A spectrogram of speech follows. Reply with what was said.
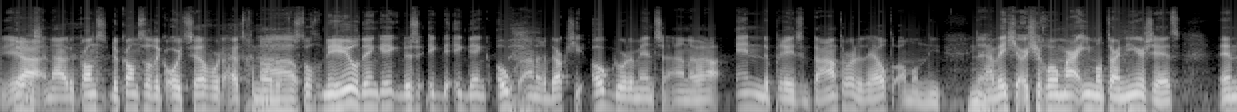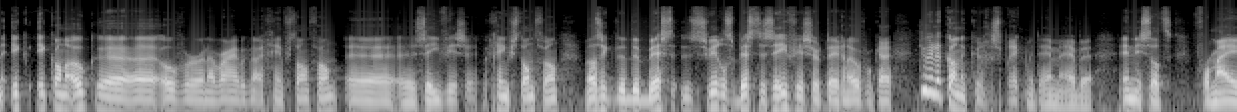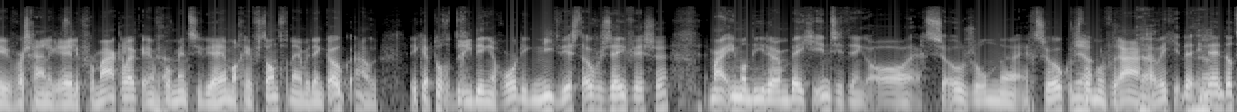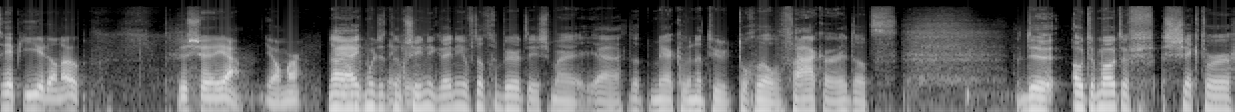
ja, nou de, kans, de kans dat ik ooit zelf word uitgenodigd Nou. is toch niet heel, denk ik. Dus ik, ik denk ook aan de redactie, ook door de mensen aan de en de presentator. Dat helpt allemaal niet. Nee. Ja, weet je, als je gewoon maar iemand daar neerzet. En ik, ik kan ook eh, over, nou waar heb ik nou echt geen verstand van? Eh, eh, zeevissen. Heb ik geen verstand van. Maar als ik de, de, beste, de 's werelds beste zeevisser tegenover me krijg, tuurlijk kan ik een gesprek met hem hebben. En is dat voor mij waarschijnlijk redelijk vermakelijk. En Ja. voor mensen die er helemaal geen verstand van hebben, denk ik ook, nou, ik heb toch drie dingen gehoord die ik niet wist over zeevissen. Maar iemand die er een beetje in zit, denkt, oh, echt zo zonde, echt zulke Ja. stomme vragen. Ja. Weet je, de- Ja. en dat heb je hier dan ook. Dus eh, ja, jammer. Nou ja, ik moet het nog ik. zien. Ik weet niet of dat gebeurd is. Maar ja, dat merken we natuurlijk toch wel vaker. Dat de automotive sector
